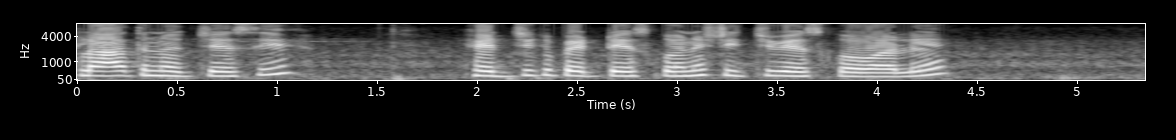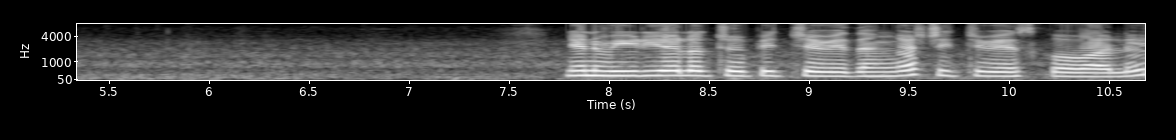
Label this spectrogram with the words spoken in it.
క్లాత్ని వచ్చేసి హెడ్జ్కి పెట్టేసుకొని స్టిచ్ వేసుకోవాలి. నేను వీడియోలో చూపించే విధంగా స్టిచ్ వేసుకోవాలి.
